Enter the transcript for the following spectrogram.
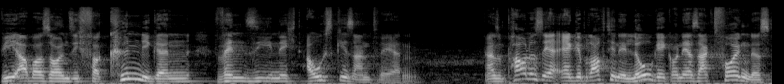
Wie aber sollen sie verkündigen, wenn sie nicht ausgesandt werden? Also Paulus, er, er gebraucht hier eine Logik und er sagt Folgendes.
